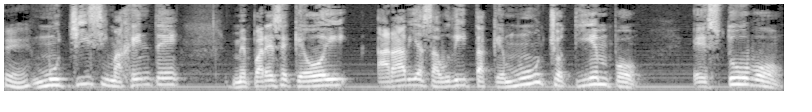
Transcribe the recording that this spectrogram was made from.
Sí. muchísima gente. Me parece que hoy Arabia Saudita, que mucho tiempo estuvo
